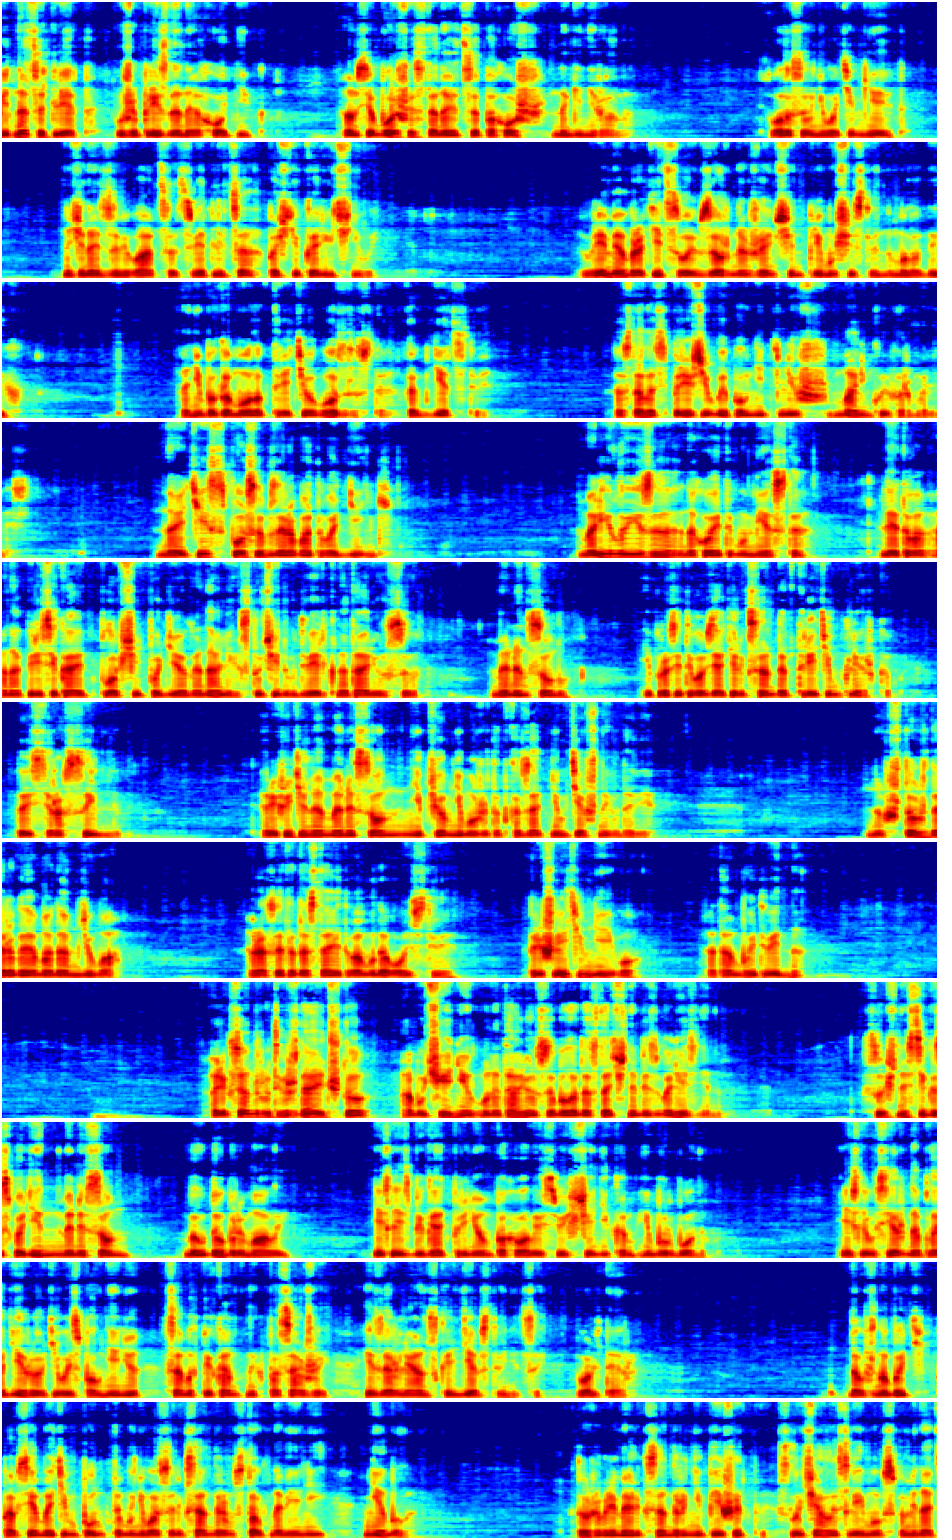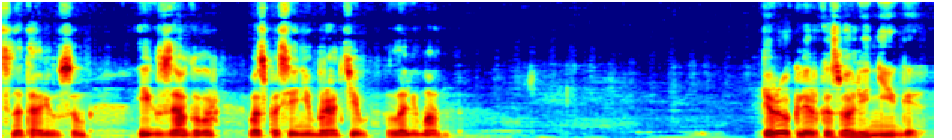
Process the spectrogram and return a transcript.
15 лет, уже признанный охотник, он все больше становится похож на генерала. Волосы у него темнеют, начинает завиваться, цвет лица почти коричневый. Время обратить свой взор на женщин, преимущественно молодых, а не богомолок третьего возраста, как в детстве. Осталось прежде выполнить лишь маленькую формальность. Найти способ зарабатывать деньги. Мария Луиза находит ему место. Для этого она пересекает площадь по диагонали, стучит в дверь к нотариусу Мененсону и просит его взять Александр третьим клерком, то есть рассыльным. Решительно Менесон ни в чем не может отказать неутешной вдове. «Ну что ж, дорогая мадам Дюма, раз это доставит вам удовольствие, пришлите мне его» а там будет видно. Александр утверждает, что обучение у нотариуса было достаточно безболезненным. В сущности, господин Менесон был добрый малый, если избегать при нем похвалы священникам и бурбонам, если усердно аплодировать его исполнению самых пикантных пассажей из «Орлеанской девственницы» Вольтера. Должно быть, по всем этим пунктам у него с Александром столкновений не было. В то же время Александр не пишет, случалось ли ему вспоминать с нотариусом их заговор во спасении братьев Лалиман. Первого клерка звали Ниге.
